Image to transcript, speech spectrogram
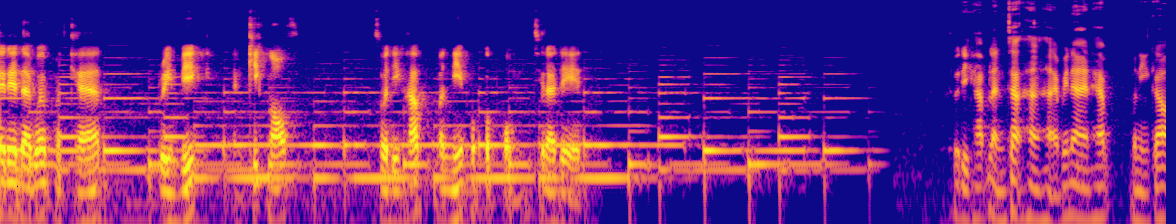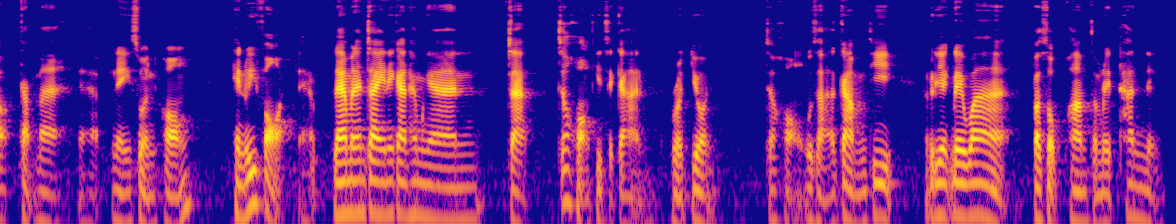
Career Diver Podcast Dream Big and Kick Off สวัสดีครับ วันนี้พบกับผมธีระเดช สวัสดีครับ หลังจากห่างหายไปนานครับ วันนี้ก็กลับมานะครับ ในส่วนของ Henry Ford นะครับ แรงบันดาลใจในการทำงานจากเจ้าของกิจการรถยนต์ เจ้าของอุตสาหกรรมที่เรียกได้ว่าประสบความสำเร็จท่านหนึ่ง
